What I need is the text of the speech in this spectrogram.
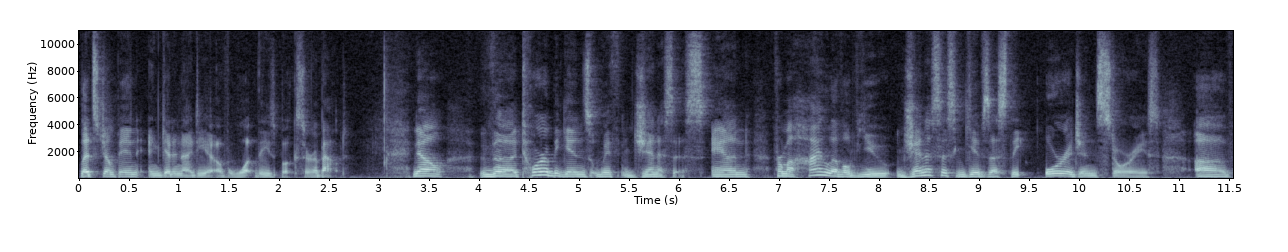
Let's jump in and get an idea of what these books are about. Now, the Torah begins with Genesis, and from a high level view, Genesis gives us the origin stories of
